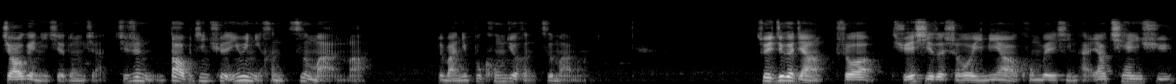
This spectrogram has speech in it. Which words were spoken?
教给你一些东西啊，其实你倒不进去的，因为你很自满嘛，对吧？你不空就很自满嘛。所以这个讲说学习的时候一定要有空杯心态，要谦虚。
